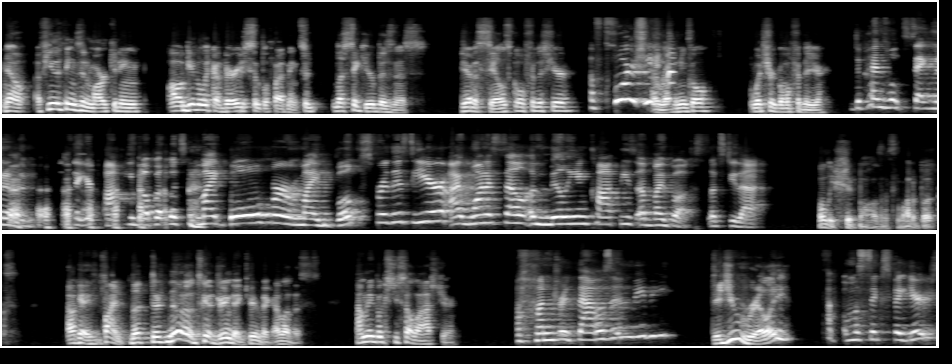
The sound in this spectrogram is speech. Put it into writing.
Now, a few things in marketing, I'll give it like a very simplified thing. So let's take your business. Do you have a sales goal for this year? Of course, you do. A revenue goal? What's your goal for the year? Depends what segment of the business that you're talking about. But let's my goal for my books for this year, I want to sell a million copies of my books. Let's do that. Holy shit balls. That's a lot of books. Okay, fine. Let, there's, no, no, it's good. Dream big, dream big. I love this. How many books did you sell last year? A hundred thousand, maybe? Did you really? Almost six figures.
